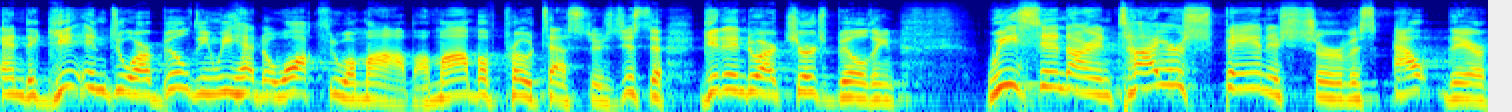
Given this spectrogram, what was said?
and to get into our building, we had to walk through a mob, a mob of protesters, just to get into our church building. We send our entire Spanish service out there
